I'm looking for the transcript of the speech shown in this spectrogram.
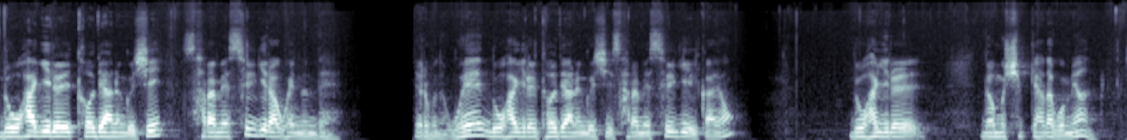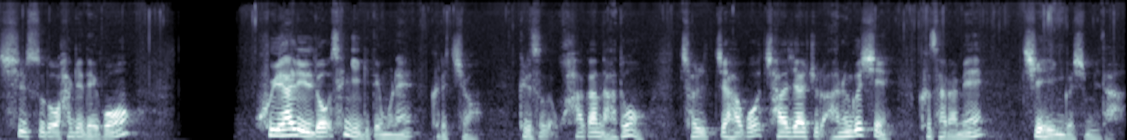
노하기를 더디하는 것이 사람의 슬기라고 했는데 여러분 왜 노하기를 더디하는 것이 사람의 슬기일까요? 노하기를 너무 쉽게 하다 보면 실수도 하게 되고 후회할 일도 생기기 때문에 그렇죠. 그래서 화가 나도 절제하고 자제할 줄 아는 것이 그 사람의 지혜인 것입니다.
